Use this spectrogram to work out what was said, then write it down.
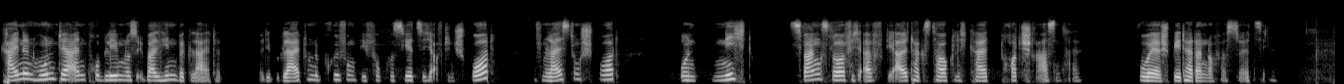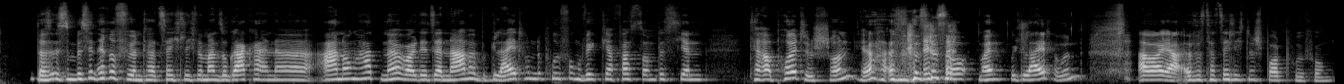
keinen Hund, der einen problemlos überall hin begleitet. Weil die Begleithundeprüfung, die fokussiert sich auf den Sport auf dem Leistungssport. und nicht zwangsläufig auf die Alltagstauglichkeit trotz Straßenteil. Wo wir ja später dann noch was zu erzählen. Das ist ein bisschen irreführend tatsächlich, wenn man so gar keine Ahnung hat, ne? weil dieser Name Begleithundeprüfung wirkt ja fast so ein bisschen therapeutisch schon, ja. Also es ist so mein Begleithund. Aber ja, es ist tatsächlich eine Sportprüfung.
